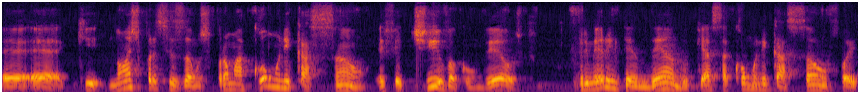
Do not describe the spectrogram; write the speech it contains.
é, é, que nós precisamos, para uma comunicação efetiva com Deus, primeiro entendendo que essa comunicação foi,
